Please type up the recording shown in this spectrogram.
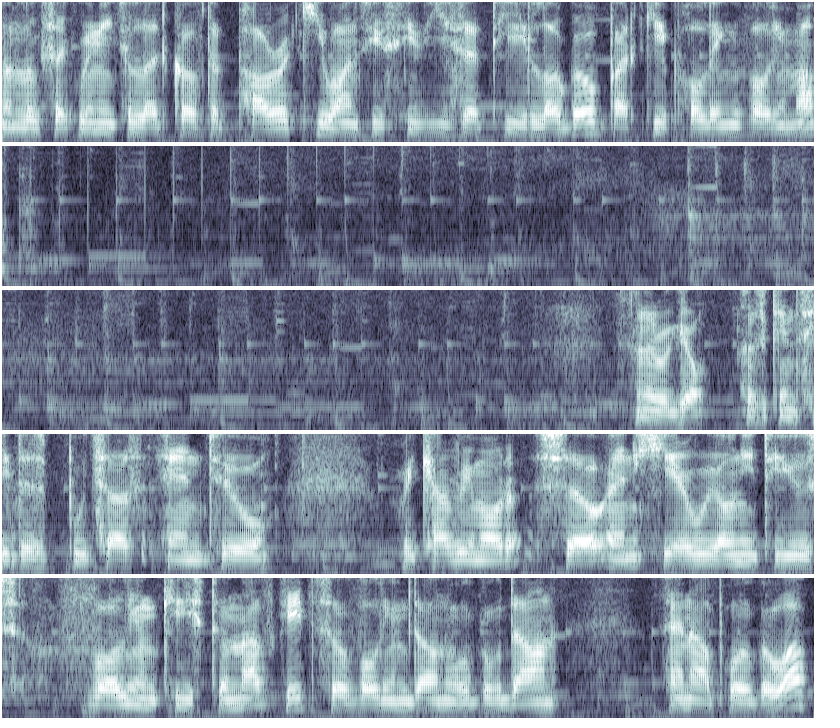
It looks like we need to let go of the power key once you see the ZTE logo, but keep holding volume up. And there we go. As you can see, this puts us into recovery mode. So in here, we will need to use volume keys to navigate. So volume down will go down and up will go up.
